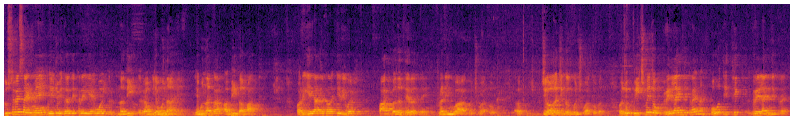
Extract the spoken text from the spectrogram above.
दूसरे साइड में ये जो इधर दिख रही है, वो नदी यमुना है। यमुना का अभी का पाथ और ये याद रखना कि रिवर पाथ बदलते रहते हैं। फ्लडिंग हुआ, कुछ हुआ तो जियोलॉजिकल कुछ हुआ तो बदल। और जो बीच में जो ग्रे लाइन दिख रहा है ना, बहुत ही थिक ग्रे लाइन दिख रहा है।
